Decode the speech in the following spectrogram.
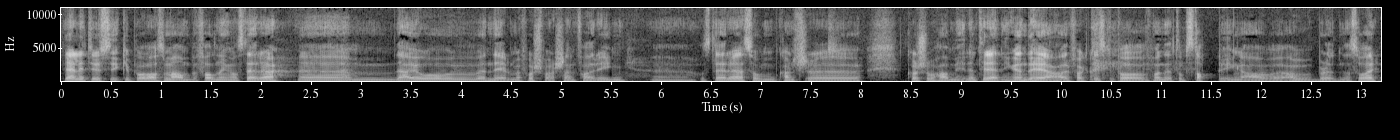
Jeg er litt usikker på hva som er anbefaling hos dere. Um, Det er jo en del med forsvarserfaring eh, hos dere som kanskje, kanskje har mer enn trening enn det jeg har faktisk på, på nettopp stapping av, av blødende sår.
